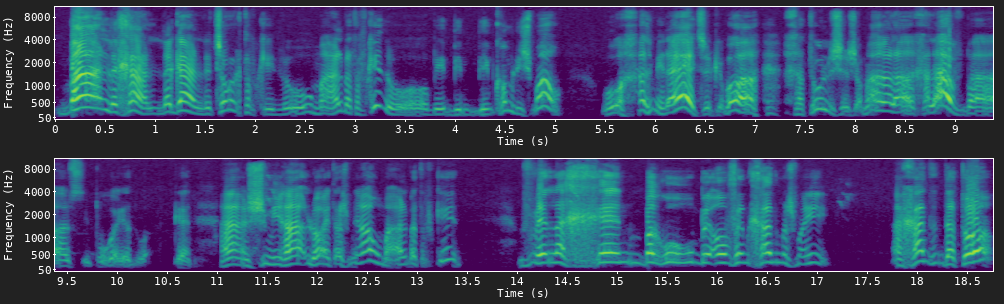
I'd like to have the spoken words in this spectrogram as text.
בא לך לגן לצורך תפקיד והוא מעל בתפקיד, הוא במקום לשמור, הוא אכל מן העץ, זה כמו החתול ששמר על החלב בסיפור הידוע, כן? השמירה לא הייתה שמירה, הוא מעל בתפקיד. ולכן ברור באופן חד משמעי, אחת דתו,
